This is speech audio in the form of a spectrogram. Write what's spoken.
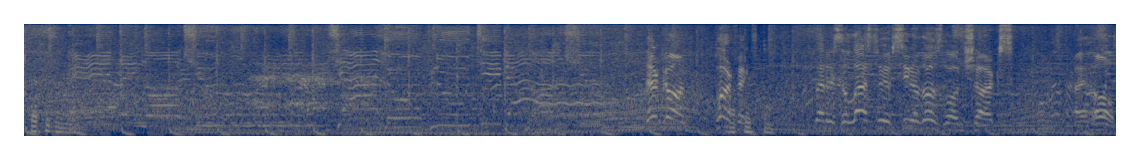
Это офигенно. They're gone. Perfect. That is the last we have seen of those loan sharks. I hope.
